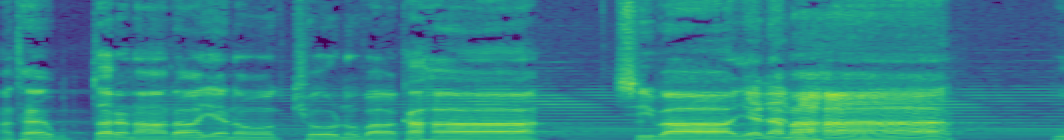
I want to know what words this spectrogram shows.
अथ उत्तरनारायणोऽख्योऽणुवाकः। शिवाय नमः। ओ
